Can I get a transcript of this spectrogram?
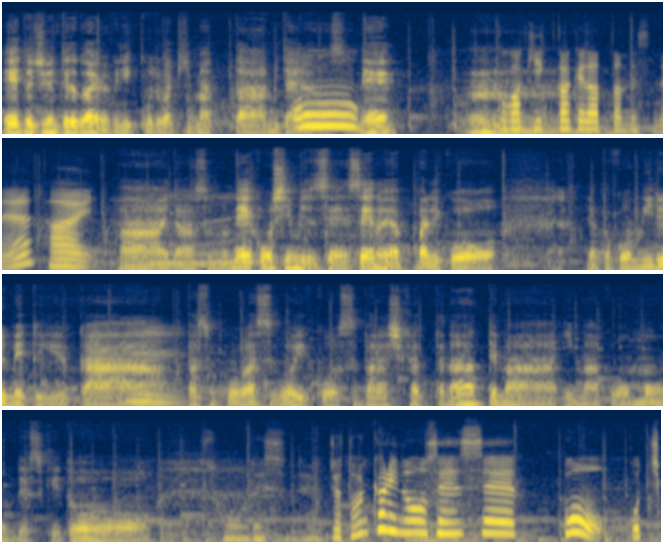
えーと、順天堂大学に行くことが決まったみたいなんですよね。ここがきっかけだったんですね。はい。はい。だからそのねこう清水先生のやっぱりこうやっぱこう見る目というか、うん、やっぱそこがすごいこう素晴らしかったなってまあ今こう思うんですけど。そうですね。じゃあ短距離の先生もこうち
